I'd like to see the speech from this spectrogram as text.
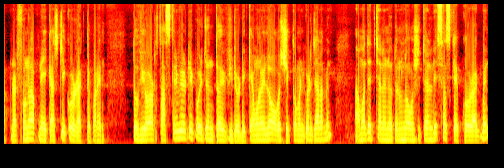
আপনার ফোনেও আপনি এই কাজটি করে রাখতে পারেন। তো ভিউয়ার্স আজকের ভিডিওটি পর্যন্ত এই ভিডিওটি কেমন হইল অবশ্যই কমেন্ট করে জানাবেন। আমাদের চ্যানেল নতুন হলে অবশ্যই চ্যানেলটি সাবস্ক্রাইব করে রাখবেন।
